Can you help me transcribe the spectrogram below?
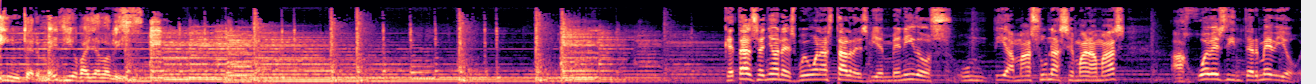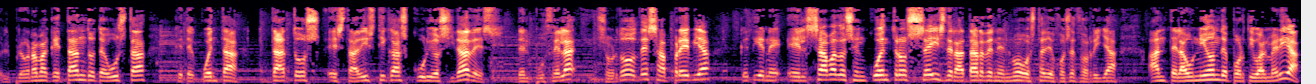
Intermedio Valladolid. ¿Qué tal, señores? Muy buenas tardes. Bienvenidos un día más, una semana más a Jueves de Intermedio, el programa que tanto te gusta, que te cuenta datos, estadísticas, curiosidades del Pucela y sobre todo de esa previa que tiene el sábado ese encuentro 6 de la tarde en el nuevo Estadio José Zorrilla ante la Unión Deportiva Almería.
